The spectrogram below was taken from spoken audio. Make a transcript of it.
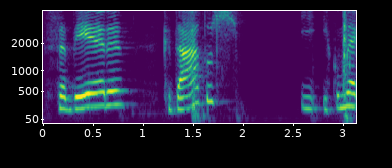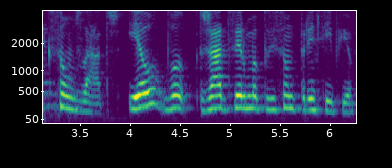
saber que dados e, e, como é que são usados? Eu vou já dizer uma posição de princípio.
